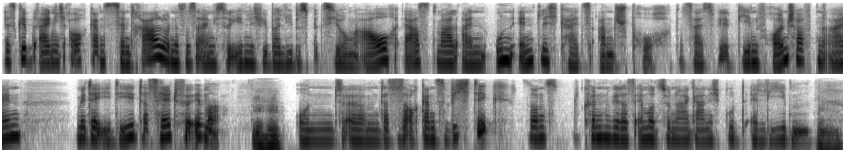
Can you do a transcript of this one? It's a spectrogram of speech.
es gibt eigentlich auch ganz zentral, und das ist eigentlich so ähnlich wie bei Liebesbeziehungen auch, erstmal einen Unendlichkeitsanspruch. Das heißt, wir gehen Freundschaften ein mit der Idee, das hält für immer. Mhm. Und ähm, das ist auch ganz wichtig, sonst könnten wir das emotional gar nicht gut erleben. Mhm.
